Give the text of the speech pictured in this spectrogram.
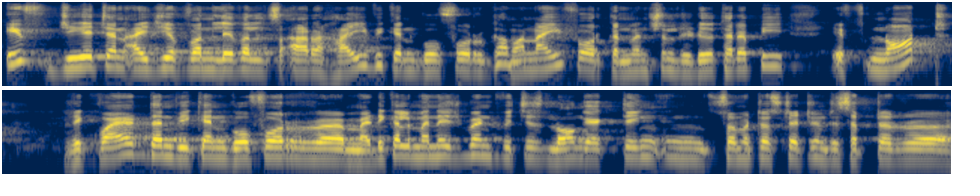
If GH and IGF-1 levels are high, we can go for gamma knife or conventional radiotherapy. If not, required, then we can go for uh, medical management, which is long-acting somatostatin receptor uh,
